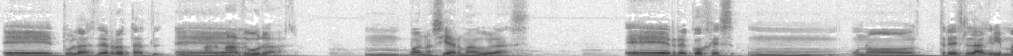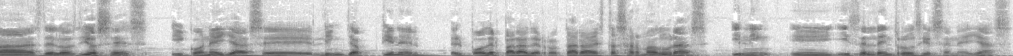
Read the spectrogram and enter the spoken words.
Eh, tú las derrotas. eh, Armaduras. mm, bueno, sí, armaduras. Eh, recoges mm, unos tres lágrimas de los dioses y con ellas eh, Link ya tiene el, poder para derrotar a estas armaduras y, Link, y Zelda introducirse en ellas.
